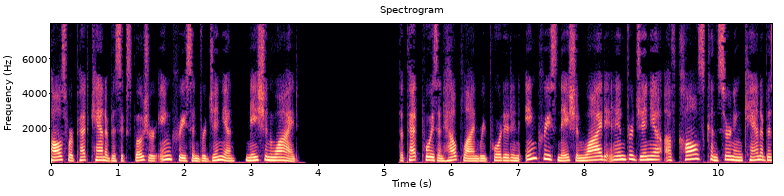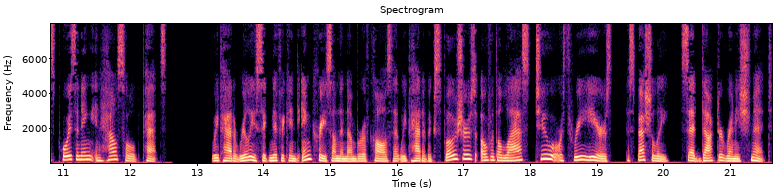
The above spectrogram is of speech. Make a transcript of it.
calls for pet cannabis exposure increase in Virginia, nationwide. The Pet Poison Helpline reported an increase nationwide and in Virginia of calls concerning cannabis poisoning in household pets. We've had a really significant increase on the number of calls that we've had of exposures over the last two or three years, especially, said Dr. Rennee Schmid.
